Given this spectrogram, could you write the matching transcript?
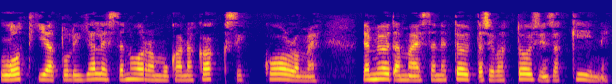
Lotkia tuli jäljessä nuoran mukana kaksi, kolme, ja myötämäissä ne töyttäsivät toisinsa kiinni,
